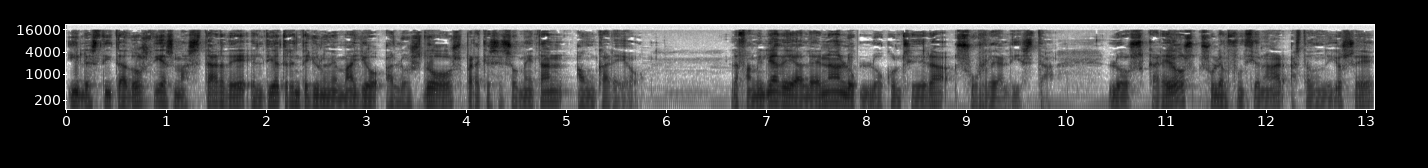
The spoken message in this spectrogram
y les cita dos días más tarde, el día 31 de mayo, a los dos para que se sometan a un careo. La familia de Alena lo, lo considera surrealista. Los careos suelen funcionar, hasta donde yo sé,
